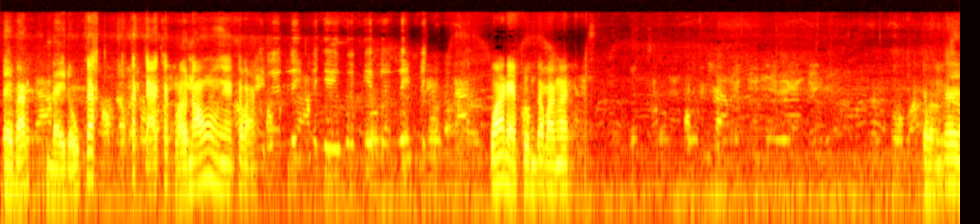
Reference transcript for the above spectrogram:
Đây bán đầy đủ các, tất cả các loại nón luôn nha các bạn. Quá đẹp luôn các bạn ơi. Các bạn thấy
